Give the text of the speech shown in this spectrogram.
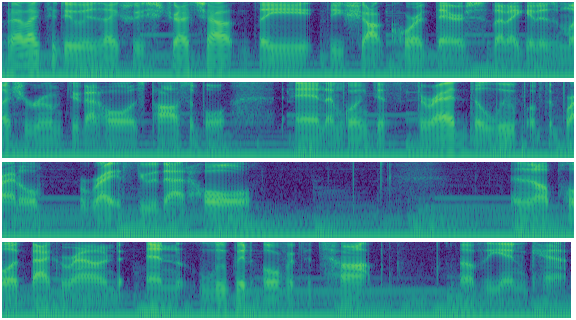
what I like to do is actually stretch out the, the shock cord there so that I get as much room through that hole as possible. And I'm going to thread the loop of the bridle right through that hole. And then I'll pull it back around and loop it over the top of the end cap.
